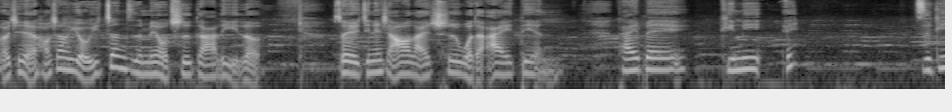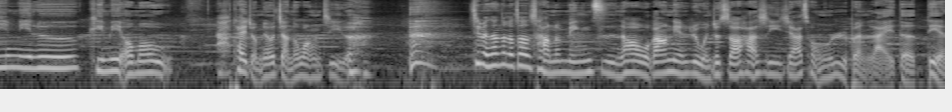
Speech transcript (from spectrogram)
而且好像有一阵子没有吃咖喱了，所以今天想要来吃我的爱店——台北 Kimi 哎，Zuki Miru Kimi Omo 啊，太久没有讲都忘记了。基本上这个正常的名字，然后我刚刚念日文就知道它是一家从日本来的店。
